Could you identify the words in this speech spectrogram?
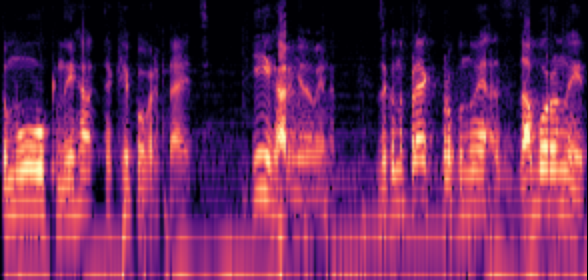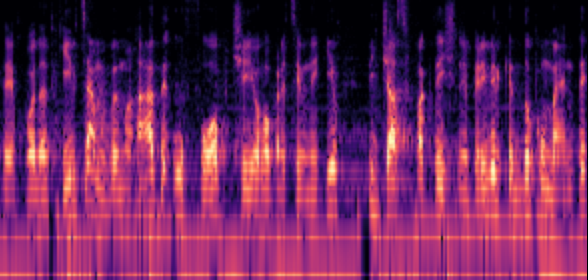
тому книга таки повертається. І гарні новини. Законопроект пропонує заборонити податківцям вимагати у ФОП чи його працівників під час фактичної перевірки документи,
